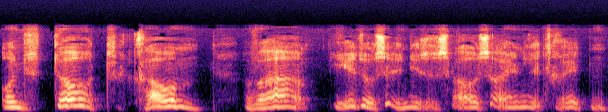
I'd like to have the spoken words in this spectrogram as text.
Und dort kaum war Jesus in dieses Haus eingetreten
